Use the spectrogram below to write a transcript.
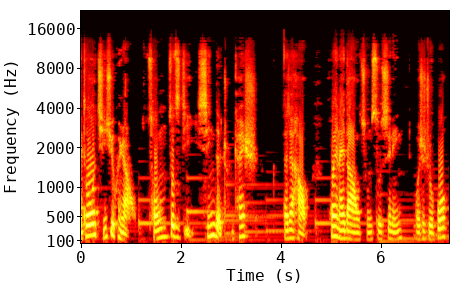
脱情绪困扰，从做自己新的主人开始。大家好，欢迎来到重塑心灵，我是主播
